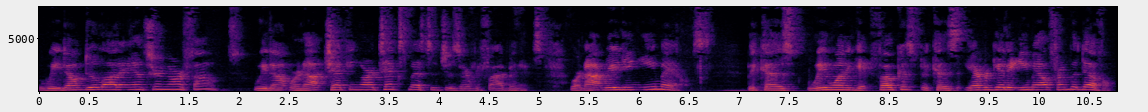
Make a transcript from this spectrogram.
we don't do a lot of answering our phones. We don't we're not checking our text messages every 5 minutes. We're not reading emails because we want to get focused because you ever get an email from the devil?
